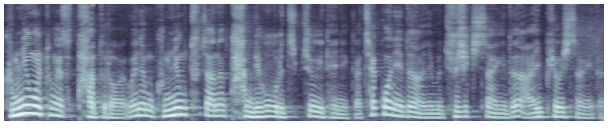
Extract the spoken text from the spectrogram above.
금융을 통해서 다 들어와요. 왜냐하면 금융 투자는 다 미국으로 집중이 되니까 채권이든 아니면 주식 시장이든 IPO 시장이든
